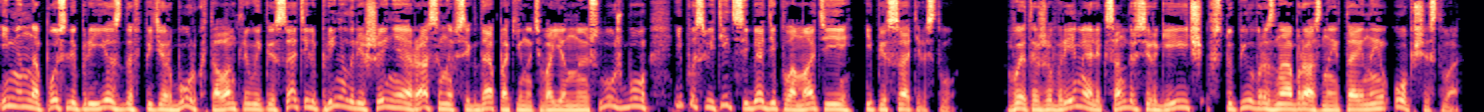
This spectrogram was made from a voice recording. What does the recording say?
Именно после приезда в Петербург талантливый писатель принял решение раз и навсегда покинуть военную службу и посвятить себя дипломатии и писательству. В это же время Александр Сергеевич вступил в разнообразные тайные общества.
